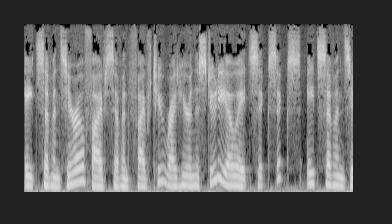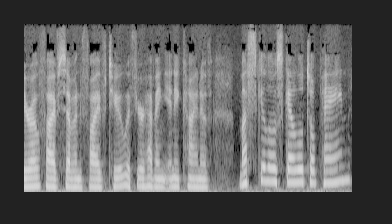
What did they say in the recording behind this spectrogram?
870 5752 right here in the studio 866 870 5752 if you're having any kind of musculoskeletal pain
